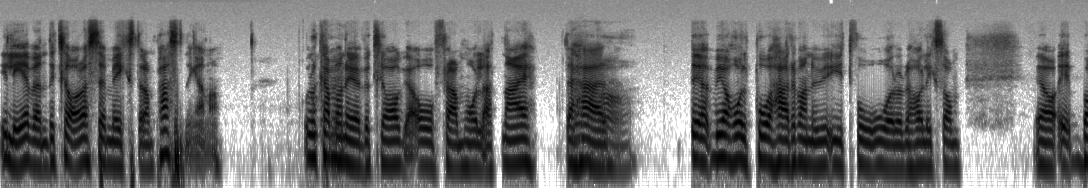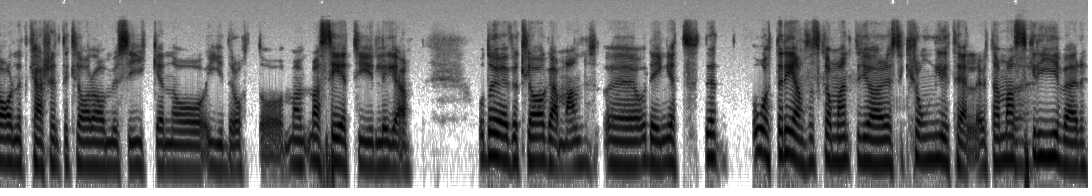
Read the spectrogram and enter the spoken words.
eleven det klarar sig med extra anpassningarna. Och då kan man överklaga och framhålla att nej, det här, Ja. det, vi har hållit på att harva nu i två år och det har liksom ja, barnet kanske inte klarar av musiken och idrott och man, man ser tydliga och då överklagar man eh, och det är inget, det, återigen så ska man inte göra det så krångligt heller utan man Nej. skriver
